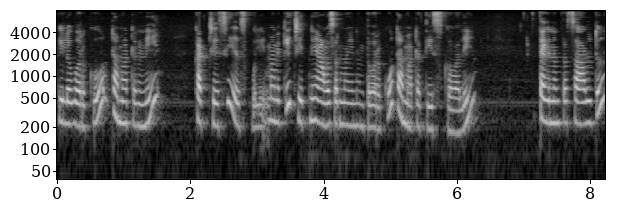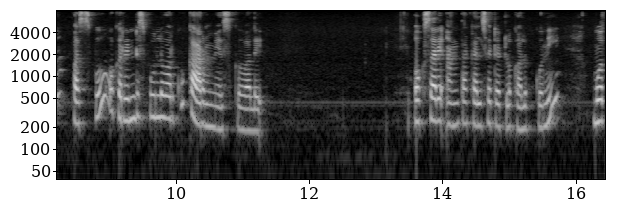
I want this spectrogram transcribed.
కిలో వరకు టమాటాని కట్ చేసి వేసుకోవాలి. మనకి చట్నీ అవసరమైనంత వరకు టమాటా తీసుకోవాలి. తగినంత సాల్ట్ పసుపు ఒక రెండు స్పూన్ల వరకు కారం వేసుకోవాలి. ఒకసారి అంతా కలిసేటట్లు కలుపుకొని మూత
